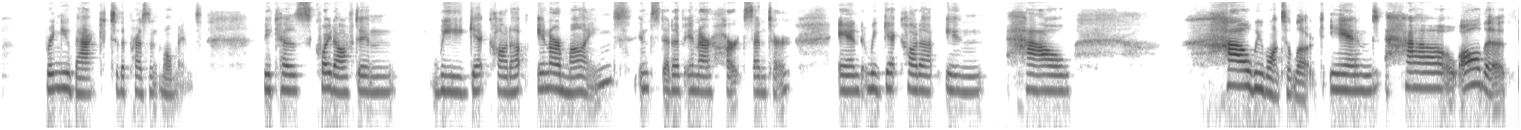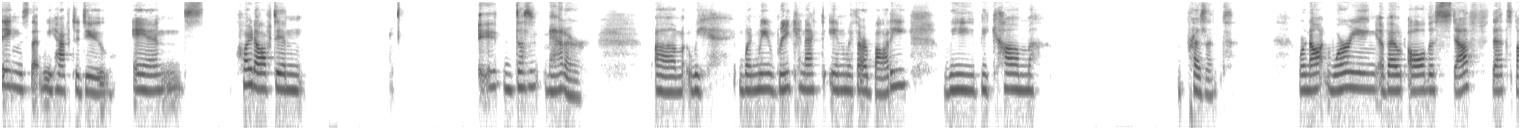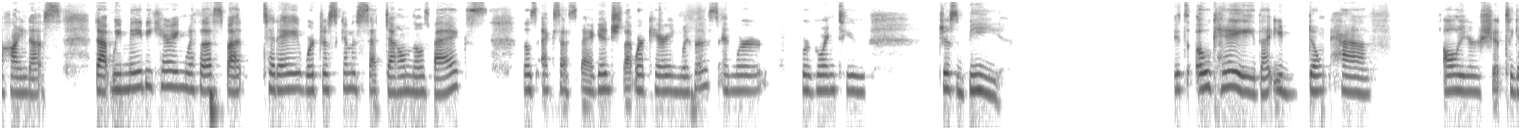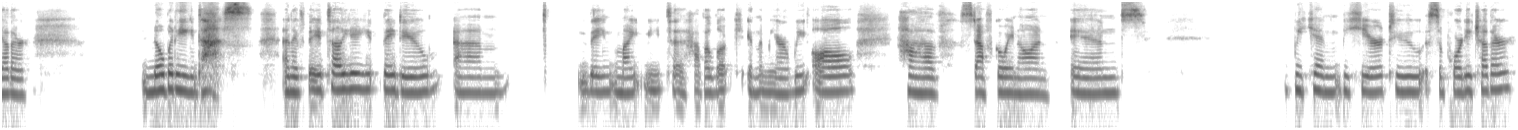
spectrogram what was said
bring you back to the present moment. Because quite often we get caught up in our mind instead of in our heart center. And we get caught up in how how we want to look and how all the things that we have to do and quite often it doesn't matter um, we when we reconnect in with our body we become present we're not worrying about all the stuff that's behind us that we may be carrying with us, but today we're just going to set down those bags, those excess baggage that we're carrying with us and we're we're going to just be it's okay that you don't have all your shit together. Nobody does. And if they tell you they do, um, they might need to have a look in the mirror. We all have stuff going on, and we can be here to support each other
